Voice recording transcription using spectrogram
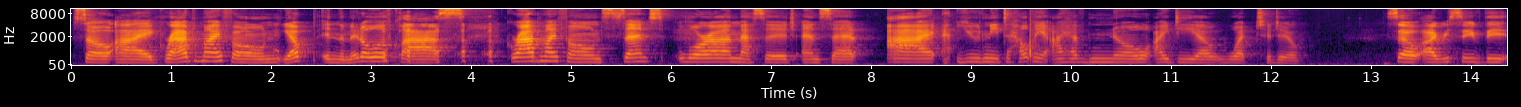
So I grabbed my phone, yep, in the middle of class, grabbed my phone, sent Laura a message and said, "I you need to help me. I have no idea what to do." So I received the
